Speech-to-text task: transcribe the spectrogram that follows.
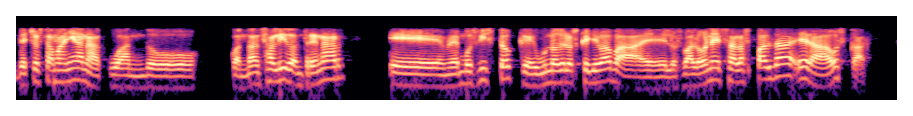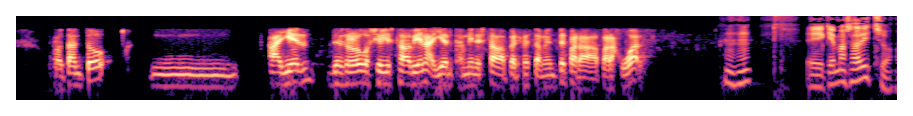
De hecho, esta mañana, cuando, cuando han salido a entrenar, eh, hemos visto que uno de los que llevaba eh, los balones a la espalda era Oscar. Por lo tanto, mmm, ayer, desde luego, si hoy estaba bien, ayer también estaba perfectamente para, para jugar. Uh -huh. eh, ¿Qué más ha dicho?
